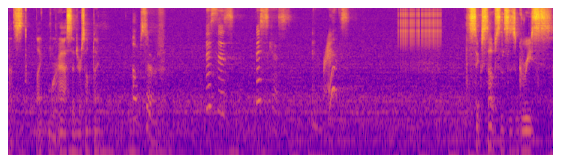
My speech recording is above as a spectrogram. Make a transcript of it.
That's like more acid or something. Observe. This is viscous. And rancid. The sixth substance is grease.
